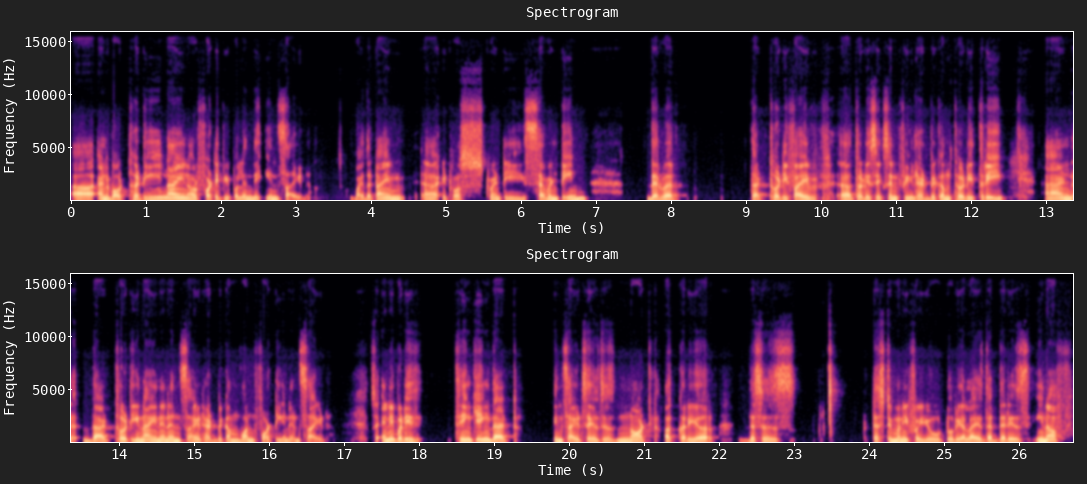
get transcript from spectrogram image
uh, and about 39 or 40 people in the inside. By the time uh, it was 2017, there were that 35, uh, 36 in field had become 33, and that 39 in inside had become 140 in inside. So anybody thinking that inside sales is not a career. This is testimony for you to realize that there is enough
